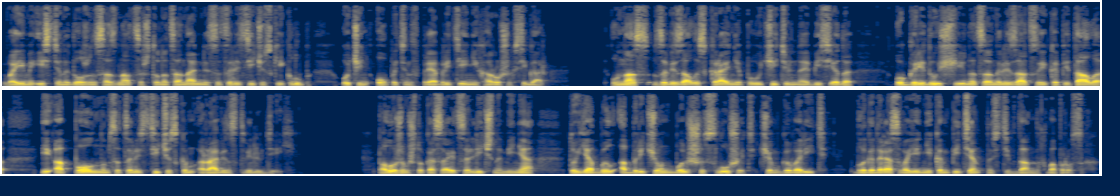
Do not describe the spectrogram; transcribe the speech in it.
во имя истины должен сознаться, что Национальный социалистический клуб очень опытен в приобретении хороших сигар, у нас завязалась крайне поучительная беседа о грядущей национализации капитала и о полном социалистическом равенстве людей. Положим, что касается лично меня, то я был обречен больше слушать, чем говорить, благодаря своей некомпетентности в данных вопросах.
